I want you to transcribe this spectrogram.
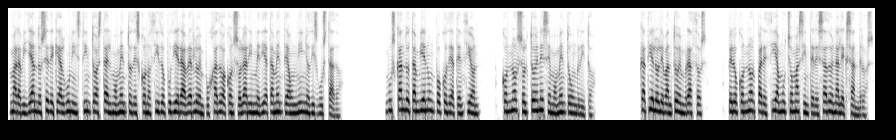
maravillándose de que algún instinto hasta el momento desconocido pudiera haberlo empujado a consolar inmediatamente a un niño disgustado. Buscando también un poco de atención, Connor soltó en ese momento un grito. Katie lo levantó en brazos, pero Connor parecía mucho más interesado en Alexandros.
